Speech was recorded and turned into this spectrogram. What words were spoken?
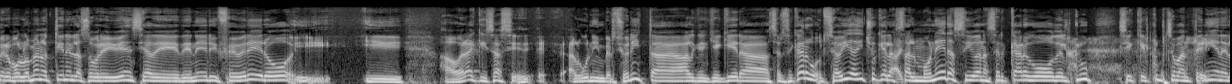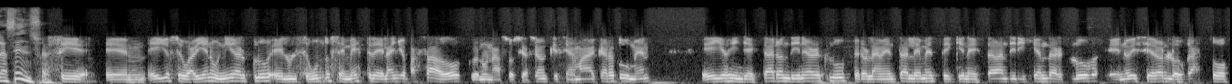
Pero por lo menos tiene la sobrevivencia de, de enero y febrero y, y ahora quizás eh, eh, algún inversionista, alguien que quiera hacerse cargo. Se había dicho que las salmoneras se iban a hacer cargo del club si es que el club se mantenía en el ascenso. Sí, eh, ellos se habían unido al club el segundo semestre del año pasado con una asociación que se llamaba Cartumen. Ellos inyectaron dinero al club, pero lamentablemente quienes estaban dirigiendo al club eh, no hicieron los gastos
